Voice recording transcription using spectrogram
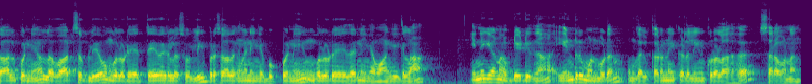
கால் பண்ணியோ இல்லை வாட்ஸ்அப்லேயோ உங்களுடைய தேவைகளை சொல்லி பிரசாதங்களை நீங்கள் புக் பண்ணி உங்களுடைய இதை நீங்கள் வாங்கிக்கலாம். இன்றைக்கான அப்டேட் தான் என்று மண்புடன் உங்கள் கருணை கடலின் குரலாக சரவணன்.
